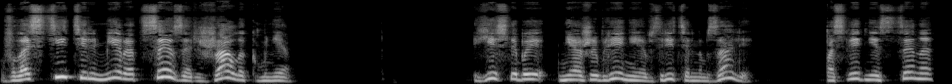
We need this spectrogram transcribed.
Властитель мира Цезарь жалок мне». Если бы не оживление в зрительном зале, последняя сцена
